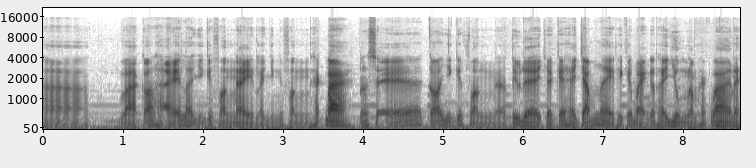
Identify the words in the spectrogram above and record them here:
à, và có thể là những cái phần này là những cái phần h3 nó sẽ có những cái phần uh, tiêu đề cho cái hai chấm này thì các bạn có thể dùng làm h3 nè.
